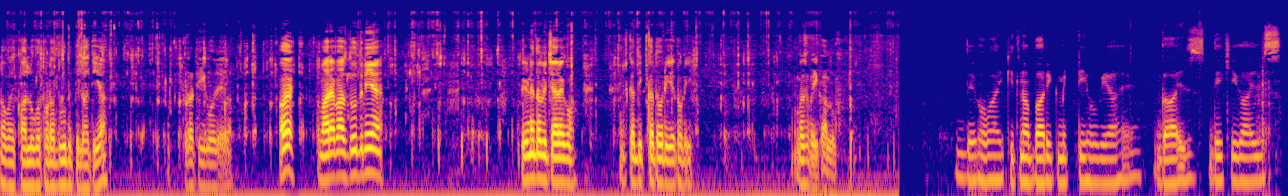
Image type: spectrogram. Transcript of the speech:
लो भाई, कालू को थोड़ा दूध पिला दिया। थोड़ा ठीक हो जाएगा। ओए, तुम्हारे पास दूध नहीं है। पीने दो बेचारे को। उसका दिक्कत हो रही है थोड़ी। बस भाई कालू। देखो भाई, कितना बारीक मिट्टी हो गया है। गाइस देखिए गाइस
